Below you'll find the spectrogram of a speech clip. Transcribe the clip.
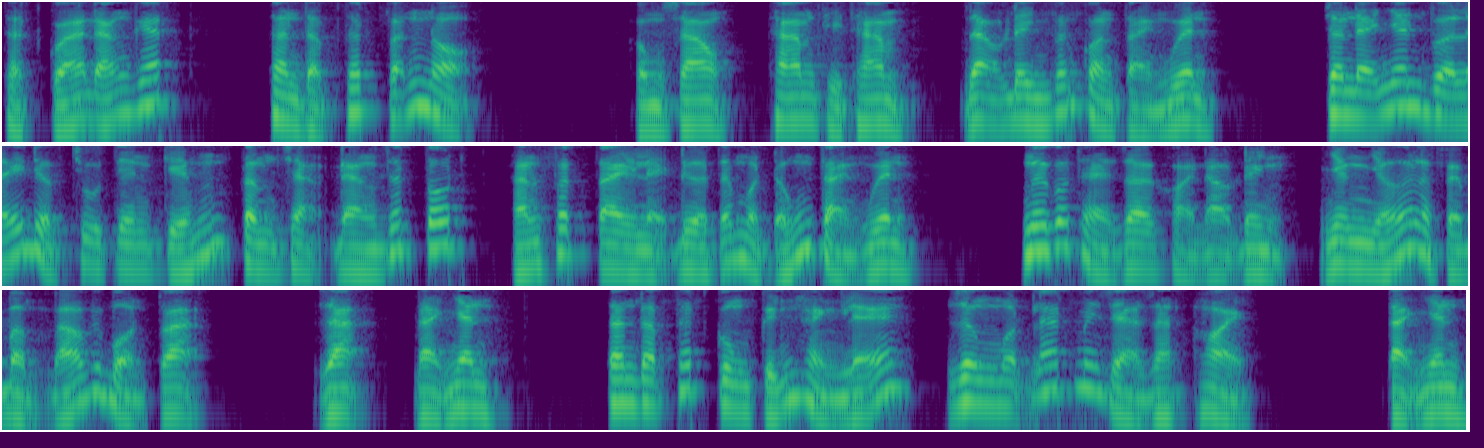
thật quá đáng ghét. Thần thập thất vẫn nộ. Không sao, tham thì tham, đạo đình vẫn còn tài nguyên. Trần Đại Nhân vừa lấy được chu tiên kiếm, tâm trạng đang rất tốt, hắn phất tay lại đưa tới một đống tài nguyên. Ngươi có thể rời khỏi đạo đình, nhưng nhớ là phải bẩm báo với bổn tọa. Dạ, đại nhân. Tần thập thất cung kính hành lễ, dừng một lát mới rẻ rặt hỏi. Đại nhân,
